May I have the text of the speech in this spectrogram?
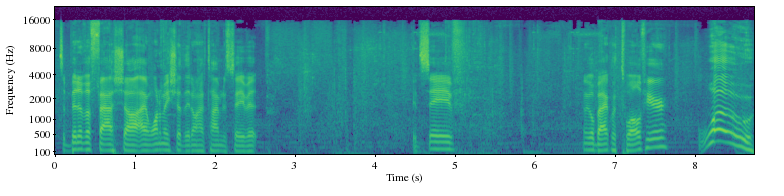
It's a bit of a fast shot. I want to make sure they don't have time to save it. Good save. I'm going to go back with 12 here. Whoa!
